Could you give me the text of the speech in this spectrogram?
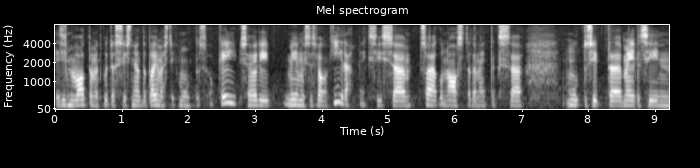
ja siis me vaatame, et kuidas siis nii-öelda taimestik muutus, okei okay,, see oli meie mõistes väga kiire, ehk siis äh, sajakonna aastaga näiteks äh, muutusid äh, meil siin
